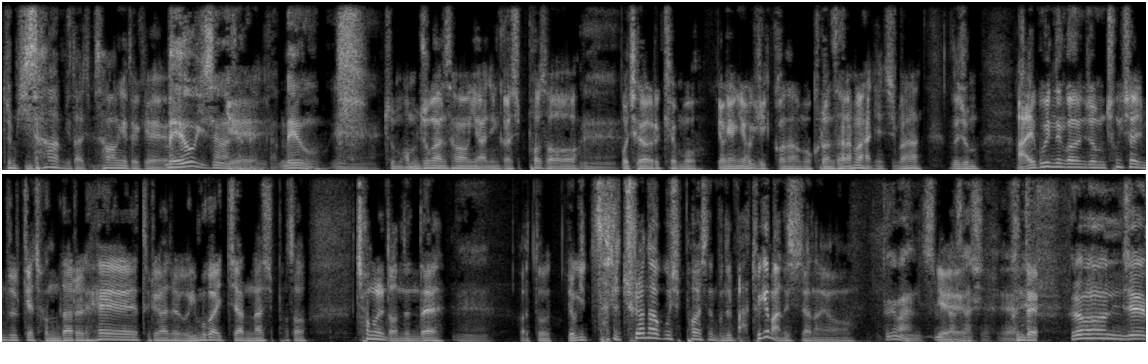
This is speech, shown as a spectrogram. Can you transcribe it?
좀 이상합니다. 지금 상황이 되게 매우 이상한 예. 사람입니다. 매우. 예. 좀 엄중한 상황이 아닌가 싶어서 예. 뭐 제가 그렇게 뭐 영향력이 있거나 뭐 그런 사람은 아니지만 그래도 좀 알고 있는 거는 좀 청취자님들께 전달을 해 드려야 될 의무가 있지 않나 싶어서 청을 넣었는데 예. 어, 또 여기 사실 출연하고 싶어 하시는 분들 마- 되게 많으시잖아요. 되게 많습니다, 예. 사실. 예. 근데 그러면 이제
